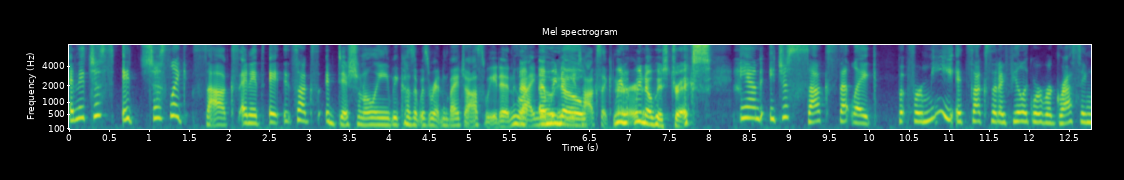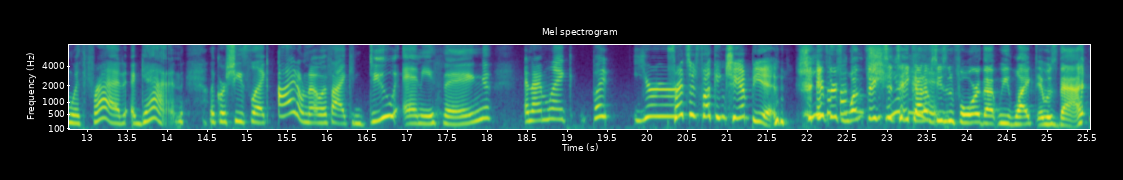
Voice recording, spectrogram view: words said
and it just it just like sucks, and it it, it sucks additionally because it was written by Joss Whedon, who I know and we know a toxic we, we know his tricks. And it just sucks that like but for me, it sucks that I feel like we're regressing with Fred again. Like where she's like, I don't know if I can do anything. And I'm like, but you're Fred's a fucking champion. If there's one thing to take out of season four that we liked, it was that.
